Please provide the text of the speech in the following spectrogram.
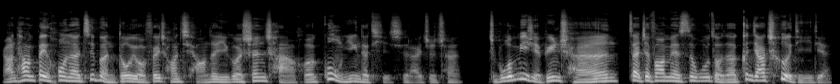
然后他们背后呢，基本都有非常强的一个生产和供应的体系来支撑。只不过蜜雪冰城在这方面似乎走得更加彻底一点。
